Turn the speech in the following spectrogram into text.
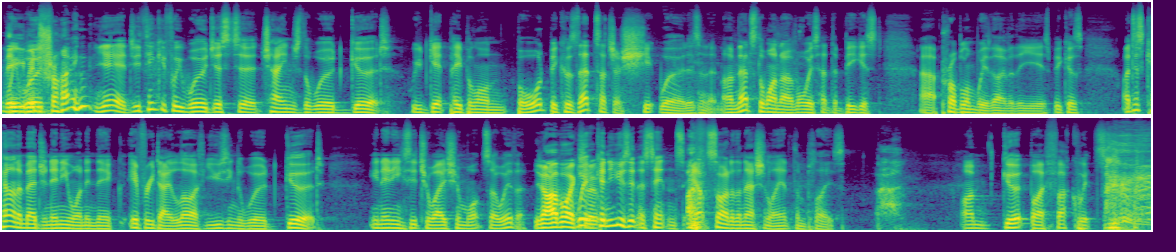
they're we even were- trying? Yeah. Do you think if we were just to change the word "girt," we'd get people on board? Because that's such a shit word, isn't it? And that's the one I've always had the biggest uh, problem with over the years because I just can't imagine anyone in their everyday life using the word "girt" in any situation whatsoever. You know, I've actually Wait, can you use it in a sentence outside of the national anthem, please? I'm girt by fuckwits.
